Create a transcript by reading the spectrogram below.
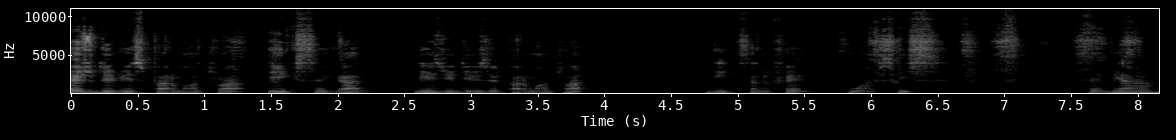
Et je divise par moins 3. x égale 18 divisé par moins 3. Oui, ça nous fait moins 6. C'est bien.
